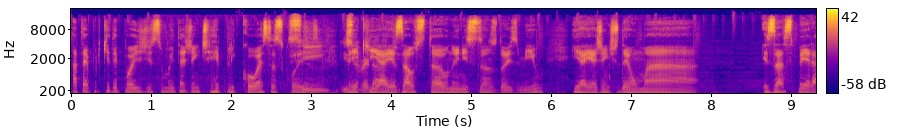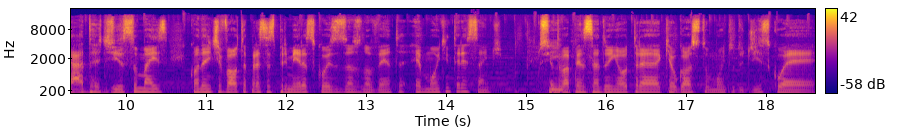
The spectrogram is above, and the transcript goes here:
até porque depois disso muita gente replicou essas coisas. Sim, isso meio é que a exaustão no início dos anos 2000. E aí a gente deu uma exasperada disso, mas quando a gente volta para essas primeiras coisas dos anos 90, é muito interessante. Sim. Eu tava pensando em outra que eu gosto muito do disco, é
